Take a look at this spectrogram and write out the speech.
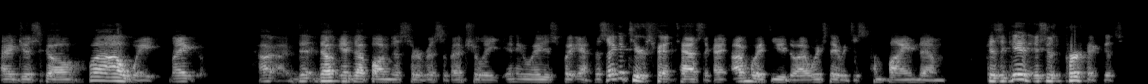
I just go, well, I'll wait. Like uh, they'll end up on this service eventually, anyways. But yeah, the second tier is fantastic. I, I'm with you though. I wish they would just combine them because again, it's just perfect. It's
